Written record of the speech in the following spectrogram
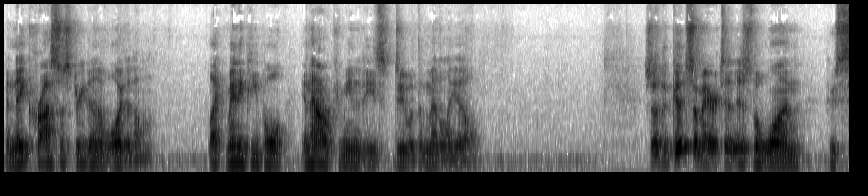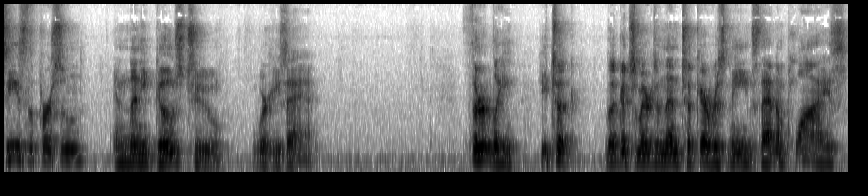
and they crossed the street and avoided him, like many people in our communities do with the mentally ill. So the Good Samaritan is the one who sees the person and then he goes to where he's at. Thirdly, he took the Good Samaritan then took care of his needs. That implies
